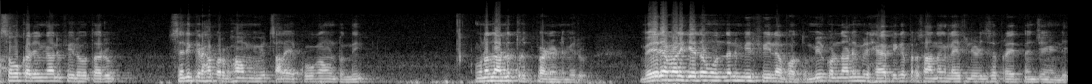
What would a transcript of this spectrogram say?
అసౌకర్యంగానే ఫీల్ అవుతారు. శనిగ్రహ ప్రభావం మీద చాలా ఎక్కువగా ఉంటుంది. ఉన్నదాంట్లో దాంట్లో పడండి మీరు. వేరే వాళ్ళకి ఏదో ఉందని మీరు ఫీల్ అవ్వద్దు. మీకున్న దాంట్లో మీరు హ్యాపీగా ప్రశాంతంగా లైఫ్ లీడ్ చేసే ప్రయత్నం చేయండి.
